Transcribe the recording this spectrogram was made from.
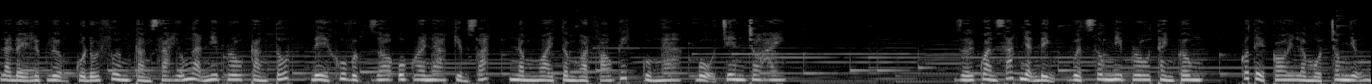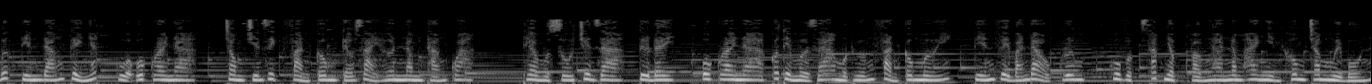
là đẩy lực lượng của đối phương càng xa hữu ngạn Dnipro càng tốt để khu vực do Ukraine kiểm soát nằm ngoài tầm hoạt pháo kích của Nga, bộ trên cho hay. Giới quan sát nhận định vượt sông Dnipro thành công có thể coi là một trong những bước tiến đáng kể nhất của Ukraine trong chiến dịch phản công kéo dài hơn 5 tháng qua. Theo một số chuyên gia, từ đây, Ukraine có thể mở ra một hướng phản công mới, tiến về bán đảo Crimea, khu vực sắp nhập vào Nga năm 2014.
